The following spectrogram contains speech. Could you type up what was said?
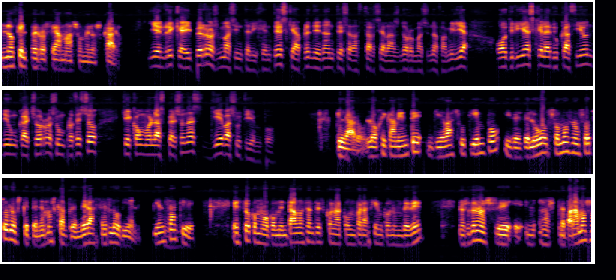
no que el perro sea más o menos caro. Y Enrique, ¿hay perros más inteligentes que aprenden antes a adaptarse a las normas de una familia? ¿O dirías que la educación de un cachorro es un proceso que, como en las personas, lleva su tiempo? Claro, lógicamente lleva su tiempo y desde luego somos nosotros los que tenemos que aprender a hacerlo bien. Piensa que esto, como comentábamos antes con la comparación con un bebé, nosotros nos, eh, nos, preparamos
